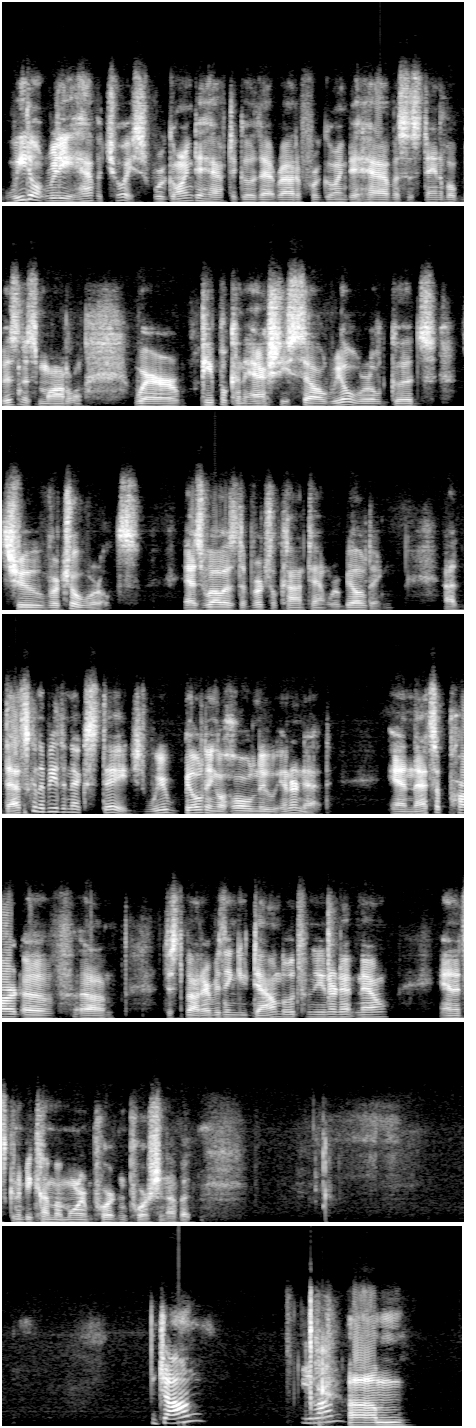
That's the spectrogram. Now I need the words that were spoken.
we don't really have a choice. We're going to have to go that route if we're going to have a sustainable business model where people can actually sell real world goods through virtual worlds, as well as the virtual content we're building. Uh, that's going to be the next stage. We're building a whole new internet, and that's a part of um, just about everything you download from the internet now, and it's going to become a more important portion of it. John? Ilan? Um,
